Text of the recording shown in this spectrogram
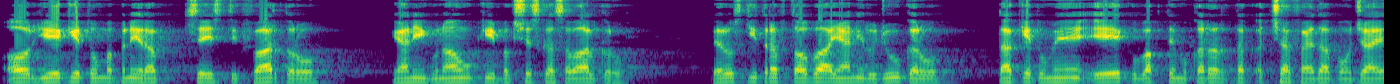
اور یہ کہ تم اپنے رب سے استغفار کرو یعنی گناہوں کی بخشش کا سوال کرو۔ پھر اس کی طرف توبہ یعنی رجوع کرو، تاکہ تمہیں ایک وقت مقرر تک اچھا فائدہ پہنچائے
